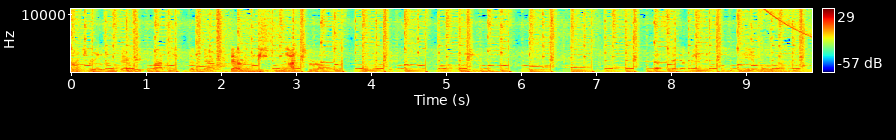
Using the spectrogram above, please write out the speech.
natural and very aquatic, the very natural. Look at this. The scenery is so beautiful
